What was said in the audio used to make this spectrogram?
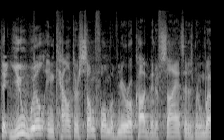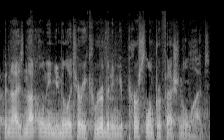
that you will encounter some form of neurocognitive science that has been weaponized not only in your military career, but in your personal and professional lives.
